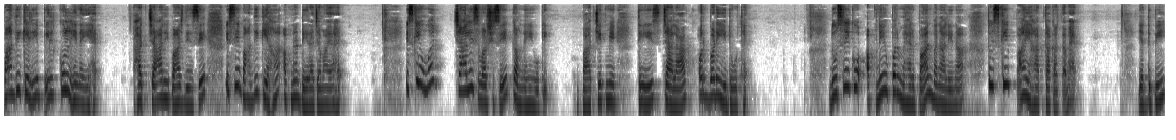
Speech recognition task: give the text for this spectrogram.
बांदी के लिए बिल्कुल ही नहीं है। हर चार ही पाँच दिन से इसने बांदी के यहाँ अपना डेरा जमाया है। इसकी उम्र चालीस वर्ष से कम नहीं होगी। बातचीत में तेज, चालाक और बड़े ही दूर है दूसरे को अपने ऊपर मेहरबान बना लेना तो इसके बाएँ हाथ का कर्तव्य है। यद्यपि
